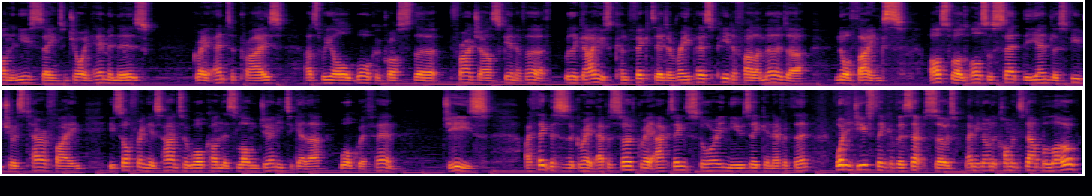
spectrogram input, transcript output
on the news saying to join him in his great enterprise as we all walk across the fragile skin of Earth with a guy who's convicted a rapist, paedophile, and murderer. No thanks. Oswald also said the endless future is terrifying. He's offering his hand to walk on this long journey together, walk with him. Jeez, I think this is a great episode, great acting, story, music, and everything. What did you think of this episode? Let me know in the comments down below.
